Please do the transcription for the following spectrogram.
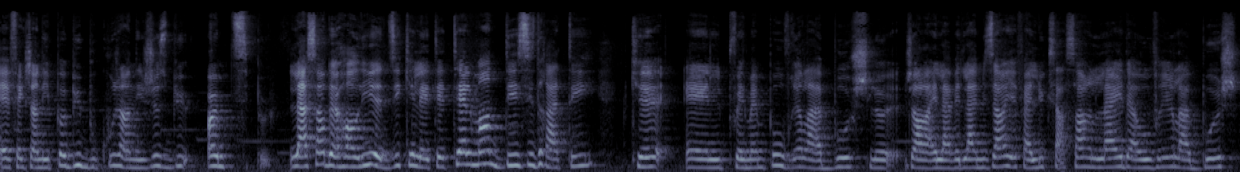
euh, fait que j'en ai pas bu beaucoup, j'en ai juste bu un petit peu. La sœur de Holly a dit qu'elle était tellement déshydratée qu'elle pouvait même pas ouvrir la bouche, là. Genre, elle avait de la misère, il a fallu que sa sœur l'aide à ouvrir la bouche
